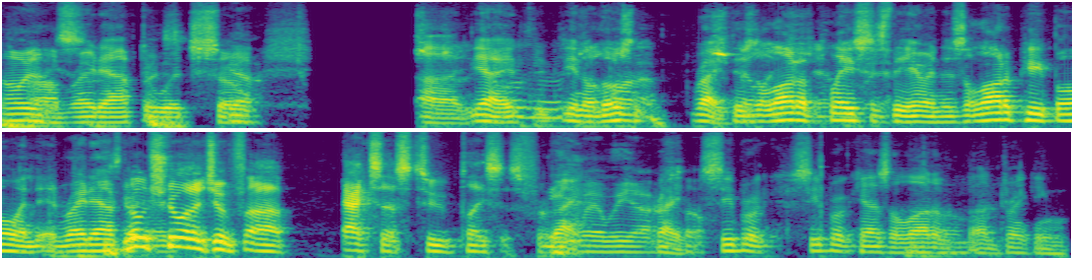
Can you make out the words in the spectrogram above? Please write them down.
oh yeah, um, right afterwards. So, yeah. uh, yeah, it, Mhm. you know, those right. There's a lot of places there, and there's a lot of people, and, and right There's after, no and- shortage of uh, access to places from Right. where we are. Right. so. Seabrook, Seabrook has a lot of uh, drinking.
